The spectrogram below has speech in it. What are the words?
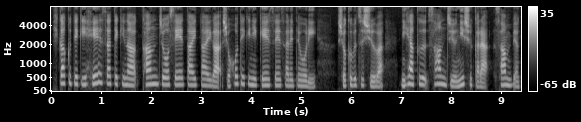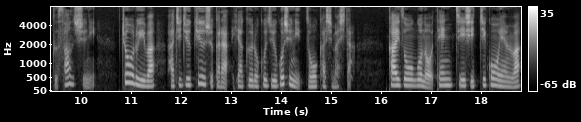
比較的閉鎖的な環状生態体が初歩的に形成されており、植物種は232種から303種に、鳥類は89種から165種に増加しました。改造後の天地湿地公園は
